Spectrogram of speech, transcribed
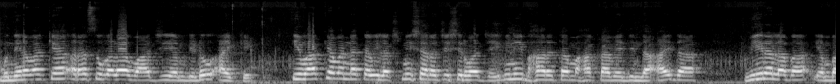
ಮುಂದಿನ ವಾಕ್ಯ, ಅರಸುಗಳ ವಾಜಿ ಎಂಬಿಡು ಆಯ್ಕೆ. ಈ ವಾಕ್ಯವನ್ನ ಕವಿ ಲಕ್ಷ್ಮೀಶ ರಚಿಸಿರುವ ಜೈಮಿನಿ ಭಾರತ ಮಹಾಕಾವ್ಯದಿಂದ ಆಯ್ದ ವೀರಲಭ ಎಂಬ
